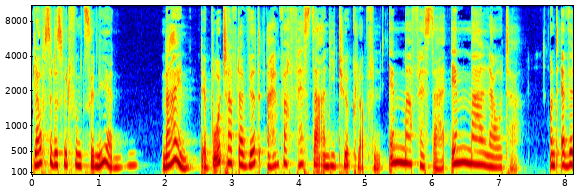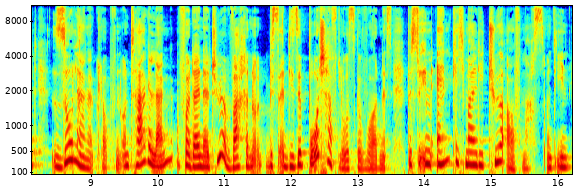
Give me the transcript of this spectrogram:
Glaubst du, das wird funktionieren? Nein, der Botschafter wird einfach fester an die Tür klopfen, immer fester, immer lauter. Und er wird so lange klopfen und tagelang vor deiner Tür wachen und bis er diese Botschaft losgeworden ist, bis du ihm endlich mal die Tür aufmachst und ihn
